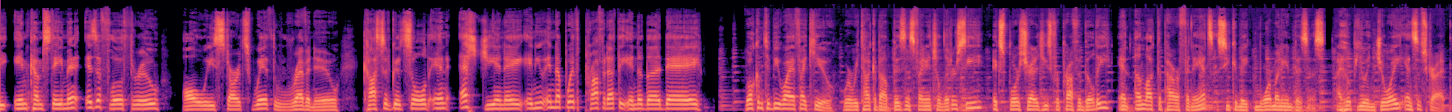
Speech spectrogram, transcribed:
The income statement is a flow through, always starts with revenue, cost of goods sold, and SG&A, and you end up with profit at the end of the day. Welcome to BYFIQ, where we talk about business financial literacy, explore strategies for profitability, and unlock the power of finance so you can make more money in business. I hope you enjoy and subscribe.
